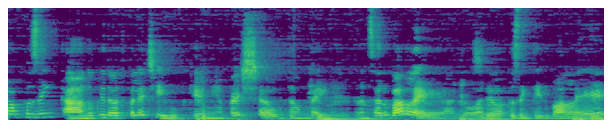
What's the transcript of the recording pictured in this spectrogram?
aposentar no cuidado paliativo, porque é minha paixão também. Antes era o balé, agora Exato. eu aposentei do balé,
